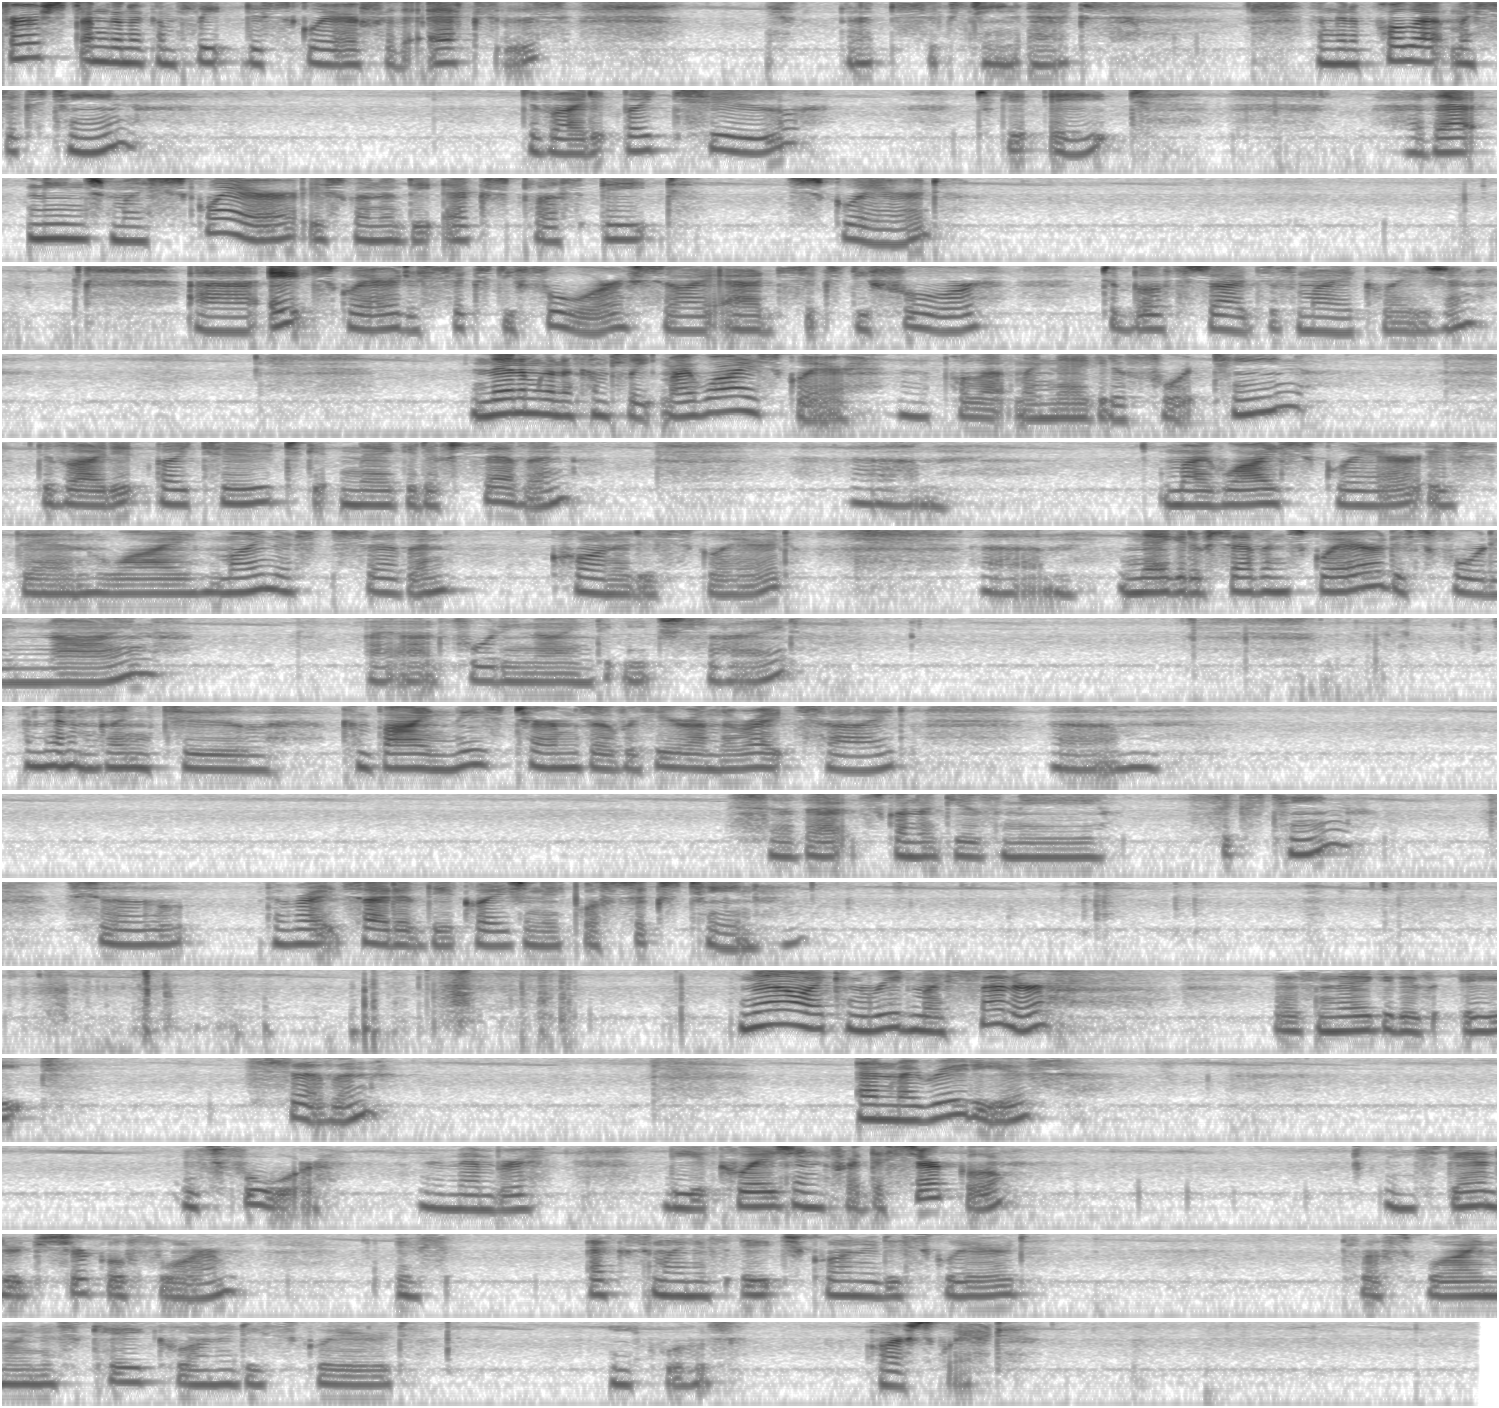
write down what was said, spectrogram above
First, I'm going to complete the square for the x's. That's 16x. I'm going to pull out my 16, divide it by 2 to get 8. Uh, that means my square is going to be x plus 8 squared. Uh, 8 squared is 64, so I add 64 to both sides of my equation. And then I'm going to complete my y square. I'm going to pull out my negative 14, divide it by 2 to get negative 7. Um, my y square is then y minus 7 quantity squared. Um, negative 7 squared is 49. I add 49 to each side. And then I'm going to combine these terms over here on the right side. Um, so that's going to give me 16. So the right side of the equation equals 16. Now I can read my center as negative 8 7 and my radius is 4. Remember the equation for the circle in standard circle form is x minus h quantity squared plus y minus k quantity squared equals r squared.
